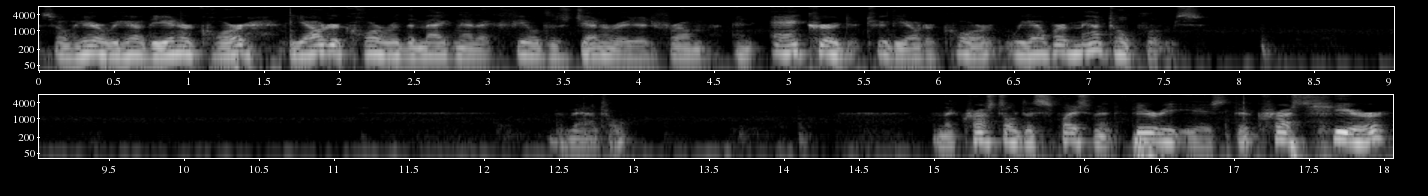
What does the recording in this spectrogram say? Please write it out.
So here we have the inner core, the outer core where the magnetic field is generated from, and anchored to the outer core, we have our mantle plumes. The mantle. And the crustal displacement theory is the crust here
